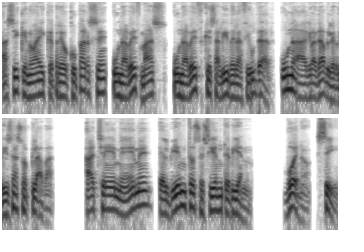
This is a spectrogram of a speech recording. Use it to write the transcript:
así que no hay que preocuparse, una vez más, una vez que salí de la ciudad, una agradable brisa soplaba. HMM, el viento se siente bien. Bueno, sí.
